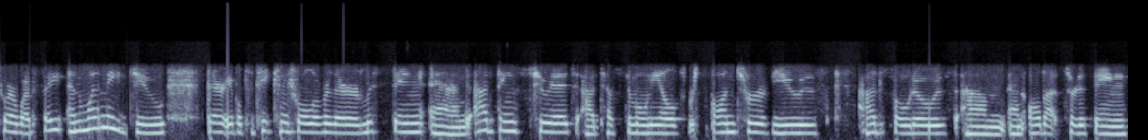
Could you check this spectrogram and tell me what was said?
to our website, and when they do, they're able to take control over their listing and add things to it, add testimonials, respond to reviews, add photos, um, and all that sort of thing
